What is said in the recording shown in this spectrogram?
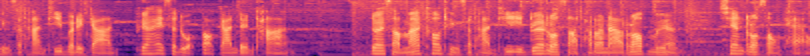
ถึงสถานที่บริการเพื่อให้สะดวกต่อการเดินทาง โดยสามารถเข้าถึงสถานที่ด้วยรถสาธารณะรอบเมือง เช่นรถสองแถว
